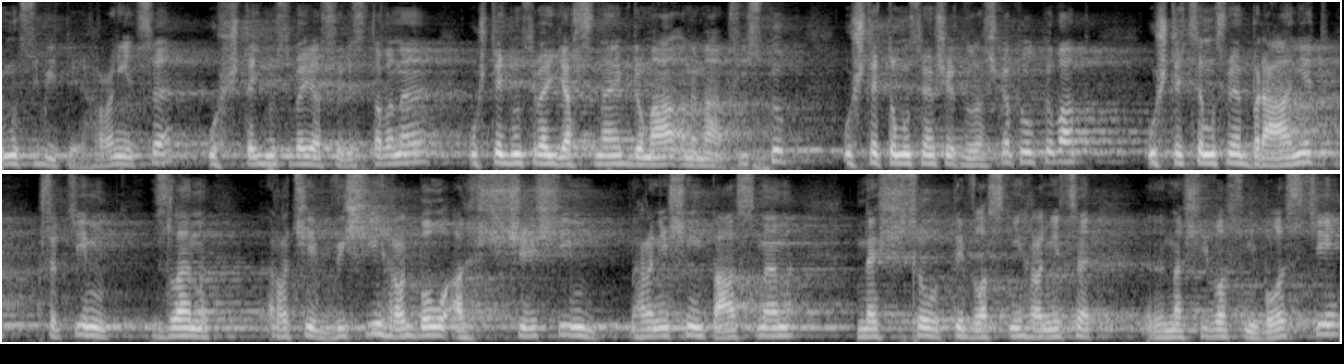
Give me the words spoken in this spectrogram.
musí být ty hranice, už teď musí být jasně vystavené, už teď musí být jasné, kdo má a nemá přístup, už teď to musíme všechno zaškatulkovat, už teď se musíme bránit před tím zlem radši vyšší hradbou a širším hraničním pásmem, než jsou ty vlastní hranice naší vlastní bolesti.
